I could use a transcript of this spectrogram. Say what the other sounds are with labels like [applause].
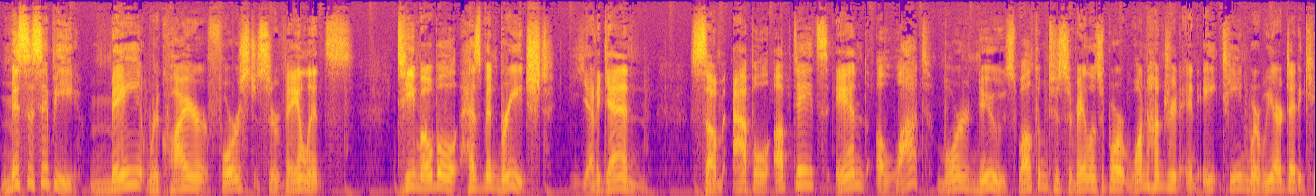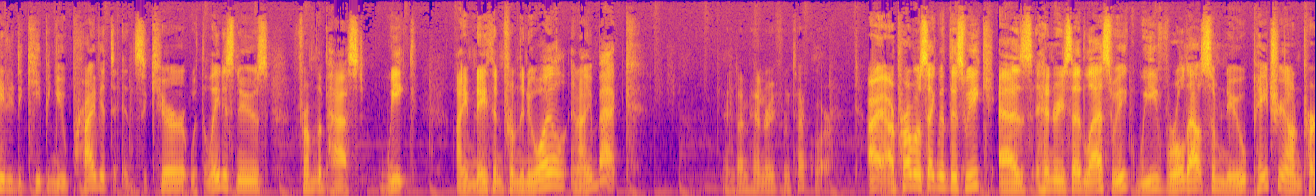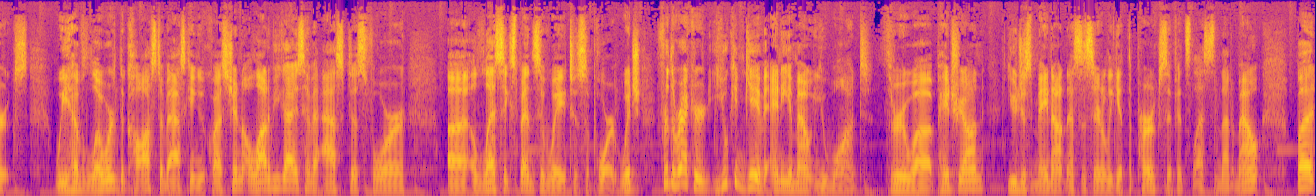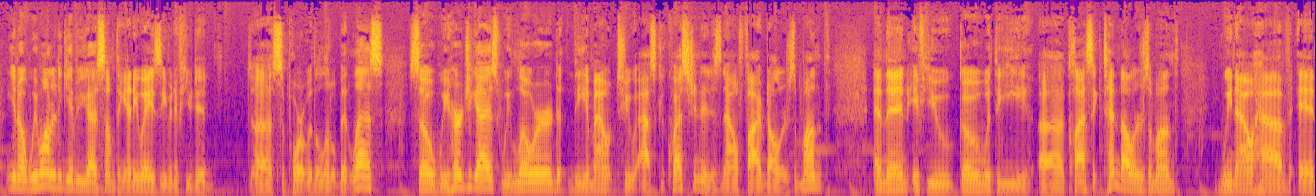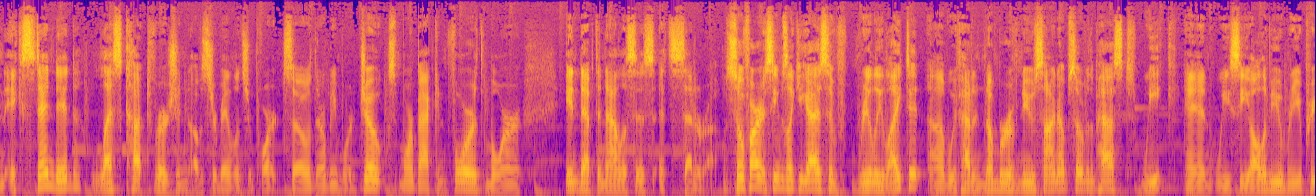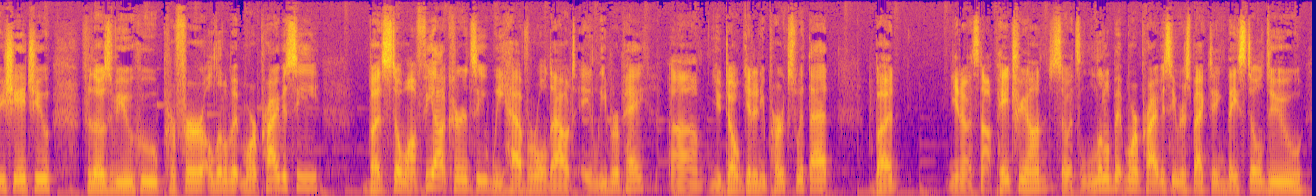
Mississippi may require forced surveillance. T Mobile has been breached yet again. Some Apple updates and a lot more news. Welcome to Surveillance Report 118, where we are dedicated to keeping you private and secure with the latest news from the past week. I am Nathan from The New Oil, and I am back. And I'm Henry from Techlore. Right, our promo segment this week, as Henry said last week, we've rolled out some new Patreon perks. We have lowered the cost of asking a question. A lot of you guys have asked us for uh, a less expensive way to support, which, for the record, you can give any amount you want through uh, Patreon. You just may not necessarily get the perks if it's less than that amount. But, you know, we wanted to give you guys something anyways, even if you did uh, support with a little bit less. So we heard you guys. We lowered the amount to ask a question. It is now five dollars a month. And then if you go with the uh, classic ten dollars a month, we now have an extended, less cut version of Surveillance Report. So there will be more jokes, more back and forth, more in-depth analysis, etc. So far, it seems like you guys have really liked it. Um, we've had a number of new signups over the past week, and we see all of you. We appreciate you. For those of you who prefer a little bit more privacy but still want fiat currency, we have rolled out a LibrePay. Um, you don't get any perks with that, but you know it's not Patreon, so it's a little bit more privacy respecting. They still do,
